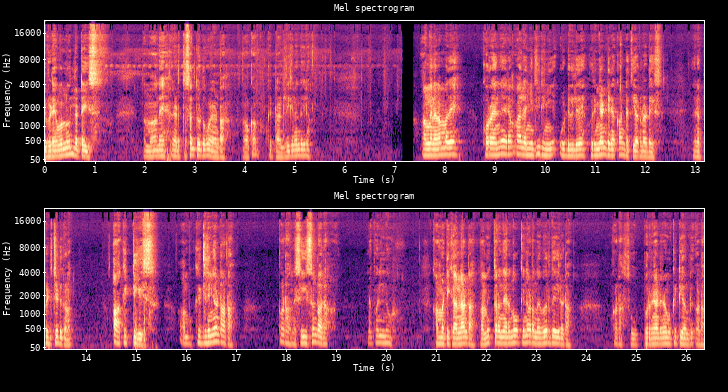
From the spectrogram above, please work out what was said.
ഇവിടെ ഒന്നുമില്ല ടൈസ് നമ്മൾ അതെ അടുത്ത സ്ഥലത്തോട്ട് പോയണ്ട. നോക്കാം കിട്ടാണ്ടിരിക്കണം എന്തെങ്കിലും. അങ്ങനെ നമ്മതെ കുറേ നേരം അലഞ്ഞ് തിരിഞ്ഞ് ഒടുവിൽ ഒരു ഞണ്ടിനെ കണ്ടെത്തിയിട്ടുണ്ട് ടൈസ് ഇതിനെ പിടിച്ചെടുക്കണം. ആ കിട്ടി ഗൈസ് കിട്ടില്ല ഞണ്ടാട്ടാ കേട്ടോ സീസൺ ഉണ്ടാവില്ല എന്റെ പൊന്നു. കമ്മട്ടിക്കാരനാണ്ടാ. നമ്മ ഇത്ര നേരം നോക്കി നടന്ന് വെറുതെ ഇല്ലട്ടാ കടാ സൂപ്പർ ഞാണ്ട് നമുക്ക് കിട്ടിയിട്ടുണ്ട് കടാ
